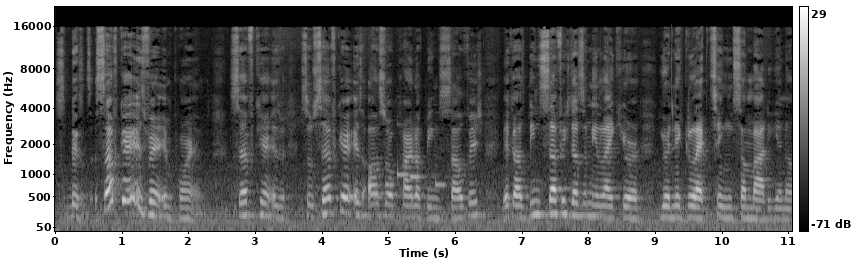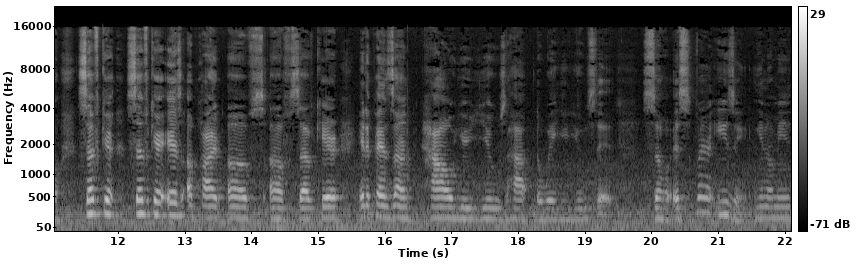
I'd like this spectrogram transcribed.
Self care is very important. Self care is so self care is also a part of being selfish because being selfish doesn't mean like you're you're neglecting somebody. You know, self care self care is a part of of self care. It depends on how you use how the way you use it. So it's very easy. You know what I mean?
